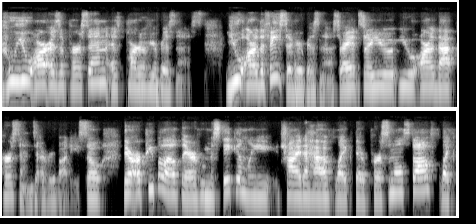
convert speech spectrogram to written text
who you are as a person is part of your business. You are the face of your business right? So you you are that person to everybody. So there are people out there who mistakenly try to have like their personal stuff like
